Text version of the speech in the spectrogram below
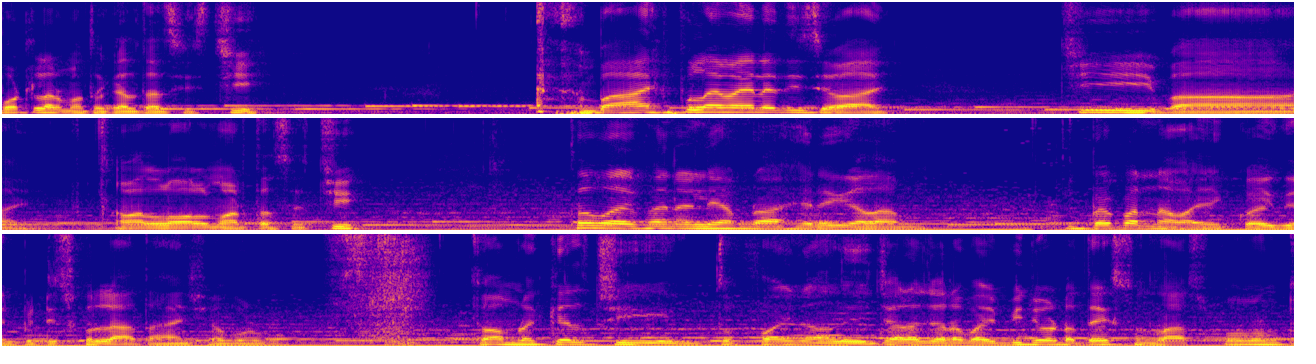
বটলার মতো খেলতেছিস চি ভাই পুলাই মাইরে দিছে ভাই। চি ভাই, আবার লল মারতেছে, চি। তো ভাই ফাইনালি আমরা হেরে গেলাম। ব্যাপার না ভাই, কয়েকদিন প্র্যাকটিস করলে আতা হাইসা পড়ব। তো আমরা খেলছি, তো ফাইনালি যারা যারা ভাই ভিডিওটা দেখছেন লাস্ট পর্যন্ত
